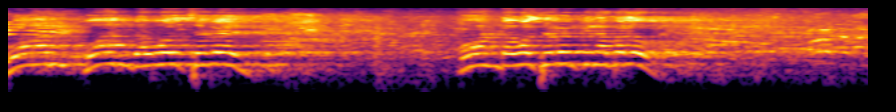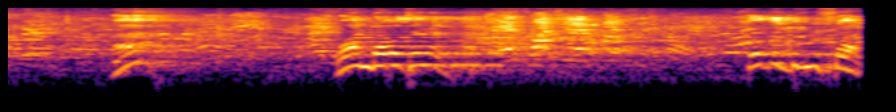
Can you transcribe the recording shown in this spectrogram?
One one double seven one double seven কিনা পেল? হ্যাঁ? ওয়ান ডবল সেভেন চতুর্থ পুরস্কার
